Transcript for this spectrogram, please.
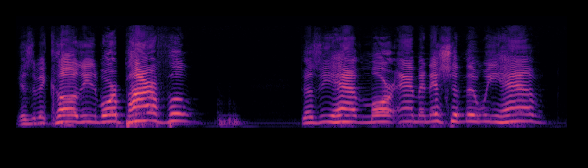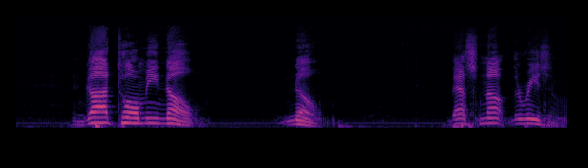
Is it because he's more powerful? Does he have more ammunition than we have? And God told me no. No. That's not the reason.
